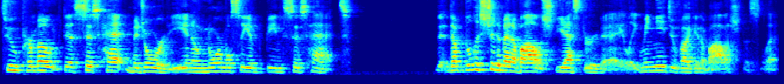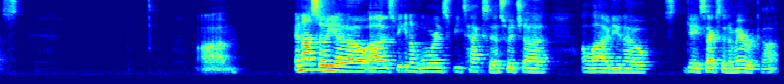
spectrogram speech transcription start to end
to promote the cishet majority, you know, normalcy of being cishet. The, the list should have been abolished yesterday. Like, we need to fucking abolish this list. Um, and also, you know, uh, speaking of Lawrence v. Texas, which uh, allowed, you know, gay sex in America.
